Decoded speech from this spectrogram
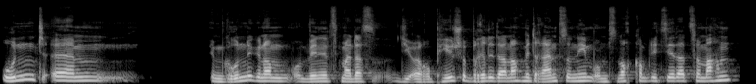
und ähm, im Grunde genommen, um wenn jetzt mal das, die europäische Brille da noch mit reinzunehmen, um es noch komplizierter zu machen,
